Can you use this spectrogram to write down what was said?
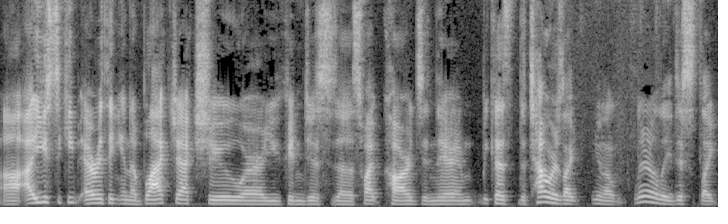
uh, I used to keep everything in a blackjack shoe where you can just uh, swipe cards in there, and because the tower is like you know literally just like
